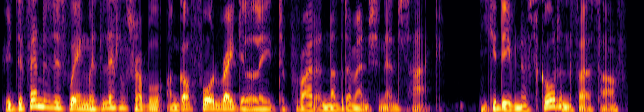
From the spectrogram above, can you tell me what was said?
who defended his wing with little trouble and got forward regularly to provide another dimension in attack. He could even have scored in the first half,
